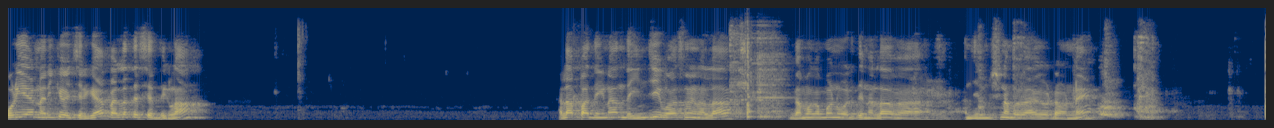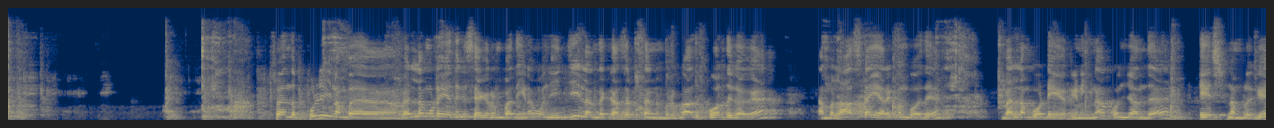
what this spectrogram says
பொடியாக நறுக்கி வச்சுருக்கேன் வெள்ளத்தை சேர்த்துக்கலாம். நல்லா பார்த்தீங்கன்னா அந்த இஞ்சி வாசனை நல்லா கம கமன்னு வருது. நல்லா அஞ்சு நிமிஷம் நம்ம வேக விட்ட உடனே. ஸோ இந்த புளி நம்ம வெள்ளம் கூட எதுக்கு சேர்க்குறோம்னு பார்த்தீங்கன்னா கொஞ்சம் இஞ்சியில் அந்த கசப்பு தன்மை இருக்கும். அது போகிறதுக்காக நம்ம லாஸ்ட்டாக இறக்கும் போது வெள்ளம் போட்டு இறக்குனீங்கன்னா கொஞ்சம் அந்த டேஸ்ட் நம்மளுக்கு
